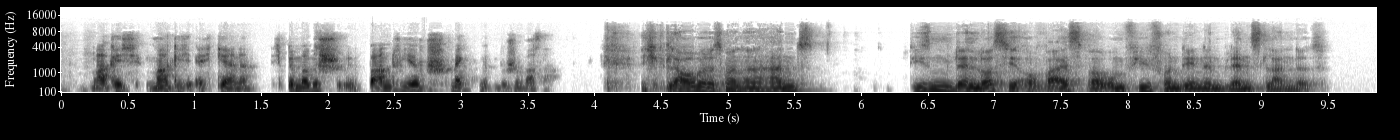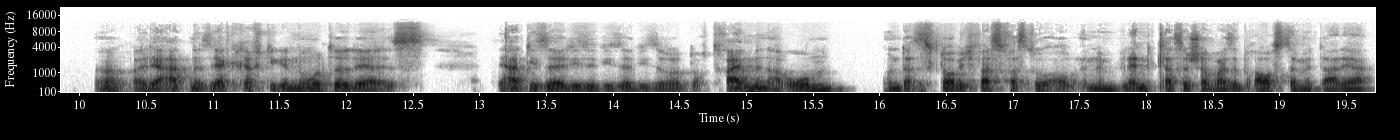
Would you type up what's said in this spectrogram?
mag, ich, mag ich echt gerne. Ich bin mal gespannt, wie er schmeckt mit ein bisschen Wasser. Ich glaube, dass man anhand diesem Glenlossie auch weiß, warum viel von denen in Blends landet. Ja, weil der hat eine sehr kräftige Note, der ist, der hat diese, diese, diese, diese doch treibenden Aromen. Und das ist, glaube ich, was, was du auch in einem Blend klassischerweise brauchst, damit da der,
